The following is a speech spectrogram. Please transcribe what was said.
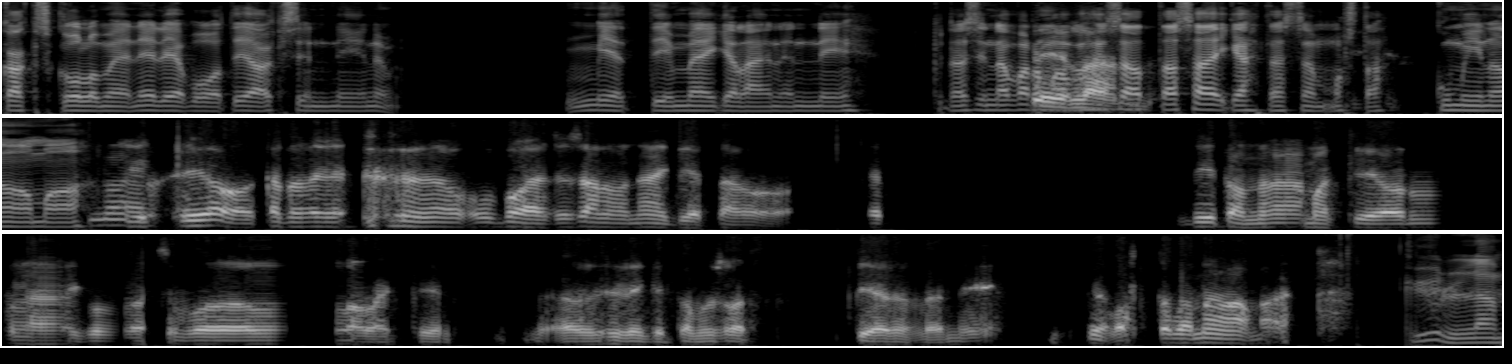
kaksi, kolme, neljä vuotiaaksi, niin miettii meikäläinen, niin kyllä siinä varmaan Pelän. vähän saattaa säikähtää semmoista kuminaamaa. No joo, kato, voi se sanoa näinkin, että, että viton naamakin on niin kuin, että se voi ollakin hyvinkin tuommoisella pienelle niin pelottava naama. Että Kyllä.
